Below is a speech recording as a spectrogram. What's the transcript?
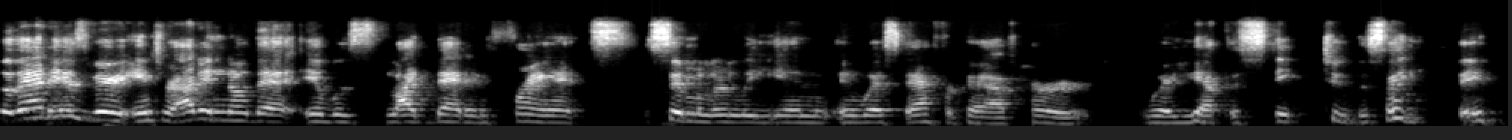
So that is very interesting. I didn't know that it was like that in France. Similarly, in, in West Africa, I've heard where you have to stick to the same thing.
